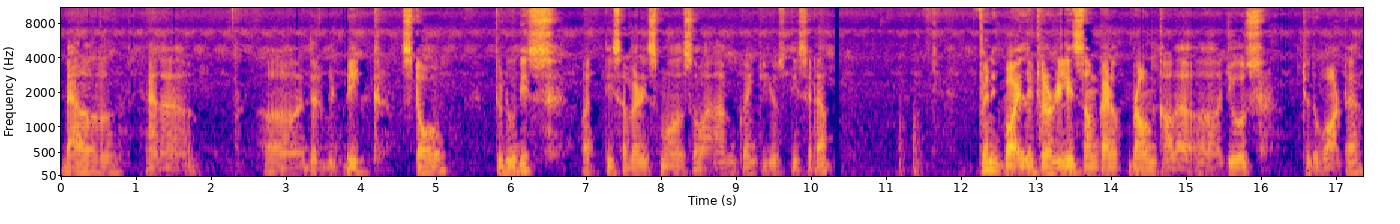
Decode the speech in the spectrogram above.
barrel and a, a little bit big stove to do this. But these are very small so I'm going to use this setup. When it boils it will release some kind of brown color uh, juice to the water.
